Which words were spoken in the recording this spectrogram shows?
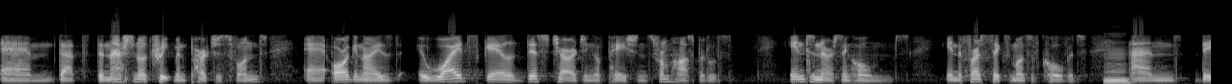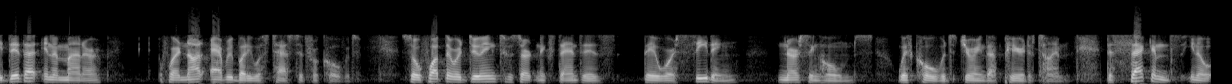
um, that the National Treatment Purchase Fund uh, organised a wide scale discharging of patients from hospitals into nursing homes in the first six months of COVID. Mm. And they did that in a manner where not everybody was tested for COVID. So, what they were doing to a certain extent is they were seeding nursing homes with COVID during that period of time. The second, you know,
